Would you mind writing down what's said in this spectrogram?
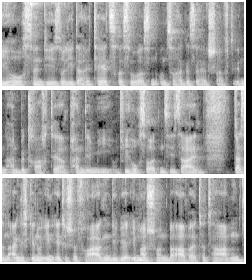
Wie hoch sind die Solidaritätsressourcen unserer Gesellschaft in Anbetracht der Pandemie und wie hoch sollten sie sein? Das sind eigentlich genuin ethische Fragen, die wir immer schon bearbeitet haben,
